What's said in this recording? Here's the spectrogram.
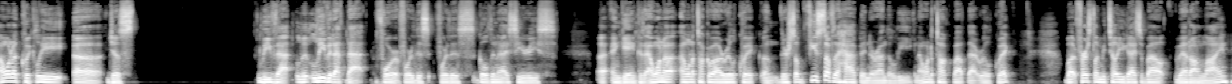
I want to quickly uh just leave that leave it at that for for this for this GoldenEye series uh, and game because I want to I want to talk about real quick. Um, there's a few stuff that happened around the league, and I want to talk about that real quick. But first, let me tell you guys about Bet Online.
